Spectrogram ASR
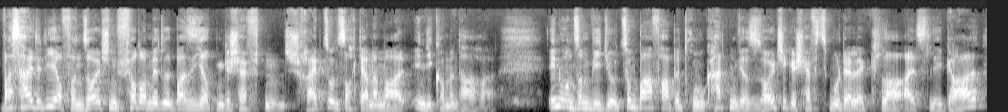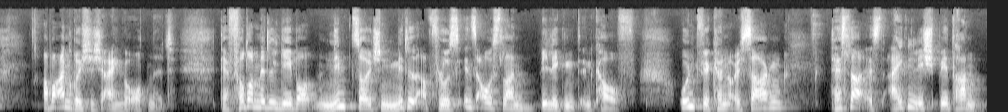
Was haltet ihr von solchen fördermittelbasierten Geschäften? Schreibt uns doch gerne mal in die Kommentare. In unserem Video zum BAFA-Betrug hatten wir solche Geschäftsmodelle klar als legal, aber anrüchig eingeordnet. Der Fördermittelgeber nimmt solchen Mittelabfluss ins Ausland billigend in Kauf. Und wir können euch sagen, Tesla ist eigentlich spät dran.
